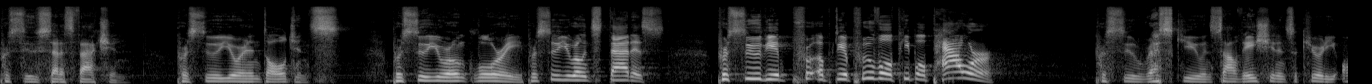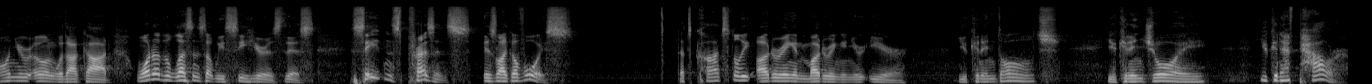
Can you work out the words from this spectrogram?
Pursue satisfaction, pursue your indulgence, pursue your own glory, pursue your own status, pursue the, uh, the approval of people, power. Pursue rescue and salvation and security on your own without God. One of the lessons that we see here is this Satan's presence is like a voice. that's constantly uttering and muttering in your ear, you can indulge, you can enjoy, you can have power.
